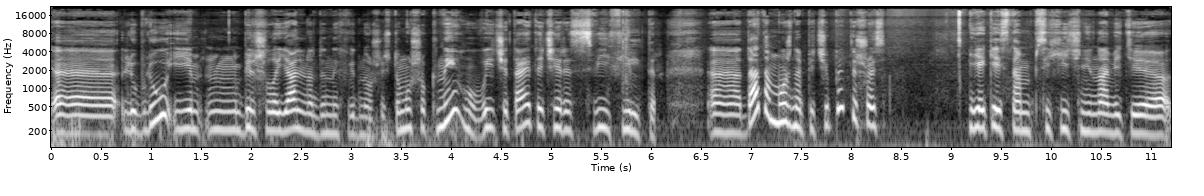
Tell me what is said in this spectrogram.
е, люблю і більш лояльно до них відношусь? Тому що книгу ви читаєте через свій фільтр. Е, да, там можна підчепити щось. Якісь там психічні навіть е,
